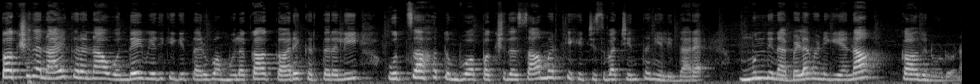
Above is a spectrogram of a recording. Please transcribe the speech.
ಪಕ್ಷದ ನಾಯಕರನ್ನ ಒಂದೇ ವೇದಿಕೆಗೆ ತರುವ ಮೂಲಕ ಕಾರ್ಯಕರ್ತರಲ್ಲಿ ಉತ್ಸಾಹ ತುಂಬುವ ಪಕ್ಷದ ಸಾಮರ್ಥ್ಯ ಹೆಚ್ಚಿಸುವ ಚಿಂತನೆಯಲ್ಲಿದ್ದಾರೆ. ಮುಂದಿನ ಬೆಳವಣಿಗೆಯನ್ನ ಕಾದು ನೋಡೋಣ.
